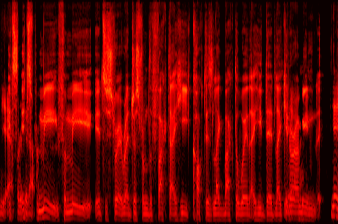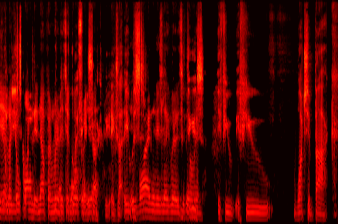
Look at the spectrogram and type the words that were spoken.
Yeah, it's it's for me for me it's a straight red just from the fact that he cocked his leg back the way that he did like you know what I mean yeah, you yeah, know, like winding up and ready to go Right, for it. Yeah. exactly exactly it He's was winding his leg ready to go is, if you if you watch it back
